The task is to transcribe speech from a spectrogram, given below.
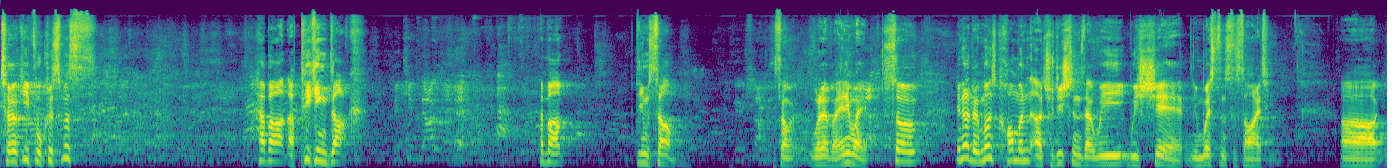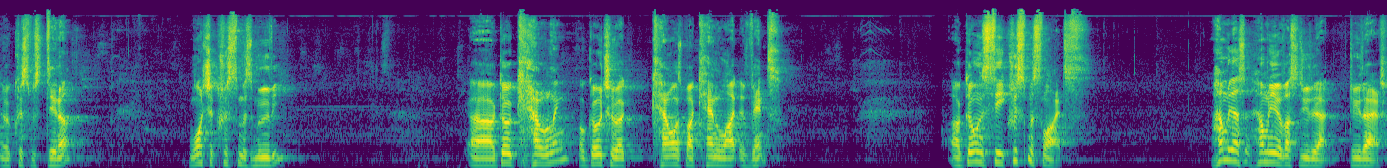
Turkey for Christmas? How about a Peking duck? How about dim sum? So, whatever. Anyway, so you know, the most common uh, traditions that we, we share in Western society uh, you know, Christmas dinner, watch a Christmas movie, uh, go caroling or go to a carols by candlelight event, uh, go and see Christmas lights, How many, else, how many of us do that? Do that?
